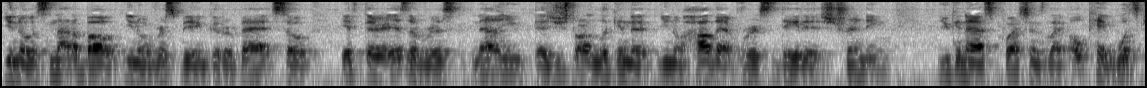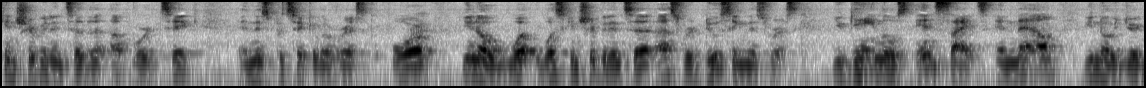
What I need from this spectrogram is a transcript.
you know, it's not about you know risk being good or bad. So, if there is a risk, now you as you start looking at you know how that risk data is trending, you can ask questions like, okay, what's contributing to the upward tick in this particular risk, or you know what what's contributing to us reducing this risk. You gain those insights, and now you know you're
